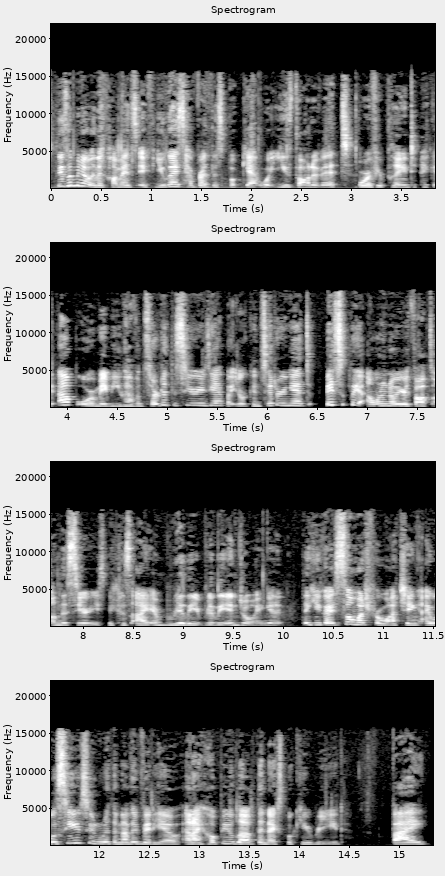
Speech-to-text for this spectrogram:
Please let me know in the comments if you guys have read this book yet, what you thought of it, or if you're planning to pick it up, or maybe you haven't started the series yet, but you're considering it. Basically, I want to know your thoughts on this series because I am really, really enjoying it. Thank you guys so much for watching. I will see you soon with another video, and I hope you love the next book you read. Bye!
